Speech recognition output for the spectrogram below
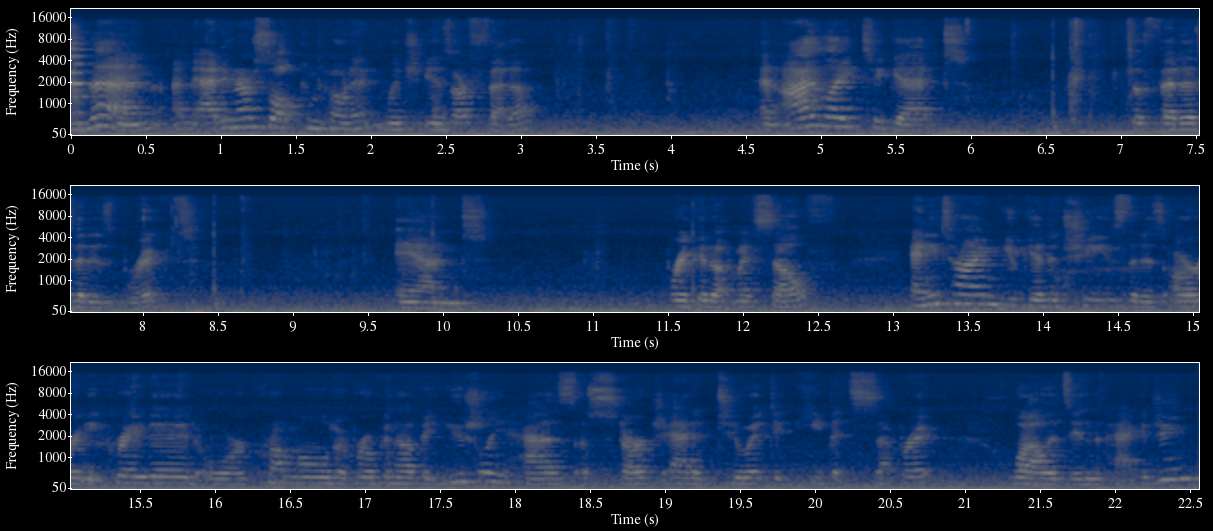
And then I'm adding our salt component, which is our feta. And I like to get the feta that is bricked and break it up myself. Anytime you get a cheese that is already grated or crumbled or broken up, it usually has a starch added to it to keep it separate while it's in the packaging.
